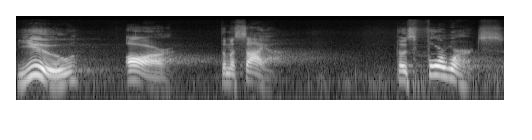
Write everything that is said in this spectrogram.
You are the Messiah. Those four words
